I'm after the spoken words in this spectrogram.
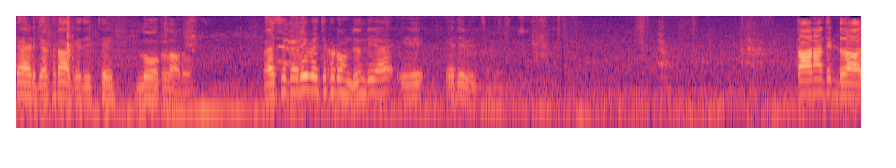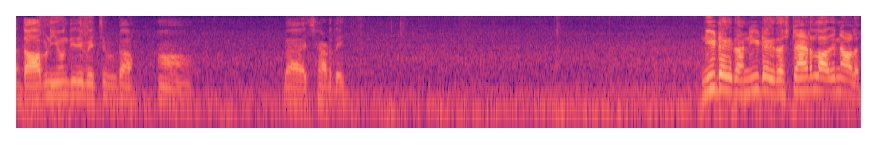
ਟਾਇਰ ਜਿਹਾ ਖੜਾ ਕੇ ਤੇ ਇੱਥੇ ਲੋਕ ਲਾ ਦਿਓ ਵੈਸੇ ਤਾਂ ਇਹਦੇ ਵਿੱਚ ਖੜਾਉਂਦੇ ਹੁੰਦੇ ਆ, ਇਹ ਇਹਦੇ ਵਿੱਚ। ਤਾਰਾਂ ਤੇ ਦਾ- ਦਾਬ ਨਹੀਂ ਹੁੰਦੀ ਇਹਦੇ ਵਿੱਚ ਬਟਾ, ਹਾਂ। ਬੈ, ਛੱਡ ਦੇ। ਨਹੀਂ ਡਿੱਗਦਾ ਨਹੀਂ ਡਿੱਗਦਾ, ਸਟੈਂਡ ਲਾ ਦੇ ਨਾਲ।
